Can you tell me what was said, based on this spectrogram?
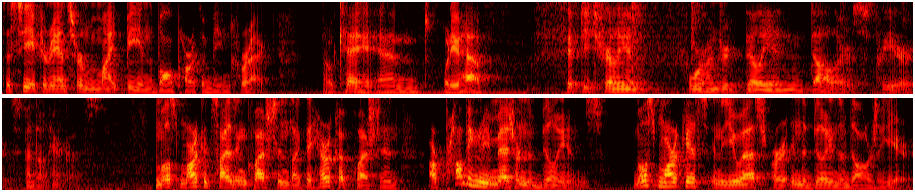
to see if your answer might be in the ballpark of being correct. Okay, and what do you have? 50 trillion, 400 billion dollars per year spent on haircuts. Most market sizing questions, like the haircut question, are probably going to be measured in the billions. Most markets in the US are in the billions of dollars a year.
